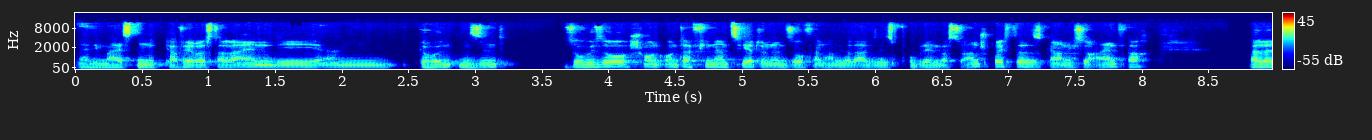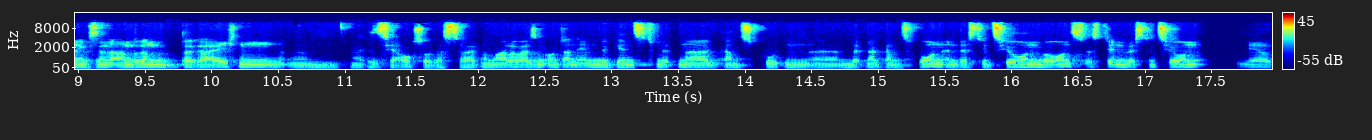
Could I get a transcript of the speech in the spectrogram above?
Ja, die meisten Kaffeeröstereien, die ähm, gründen, sind sowieso schon unterfinanziert und insofern haben wir da dieses Problem, was du ansprichst, das ist gar nicht so einfach. Allerdings in anderen Bereichen ähm, ist es ja auch so, dass du halt normalerweise ein Unternehmen beginnst mit einer ganz guten, äh, mit einer ganz hohen Investition. Bei uns ist die Investition ja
